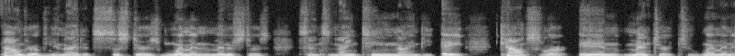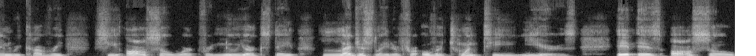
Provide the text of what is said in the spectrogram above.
founder of the United Sisters Women Ministers since 1998, counselor and mentor to women in recovery. She also worked for New York State legislator for over 20 years. It is also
